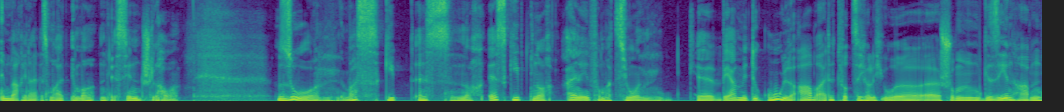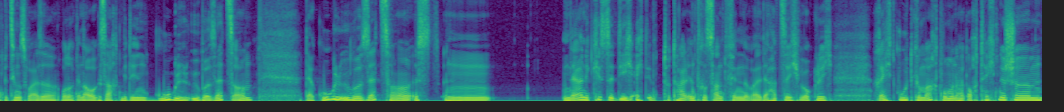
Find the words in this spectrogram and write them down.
im Nachhinein ist man halt immer ein bisschen schlauer. So, was gibt es noch? Es gibt noch eine Information. Äh, wer mit Google arbeitet, wird sicherlich über, äh, schon gesehen haben, beziehungsweise, oder genauer gesagt, mit dem Google-Übersetzer. Der Google-Übersetzer ist ein, naja, eine Kiste, die ich echt total interessant finde, weil der hat sich wirklich recht gut gemacht, wo man halt auch technische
